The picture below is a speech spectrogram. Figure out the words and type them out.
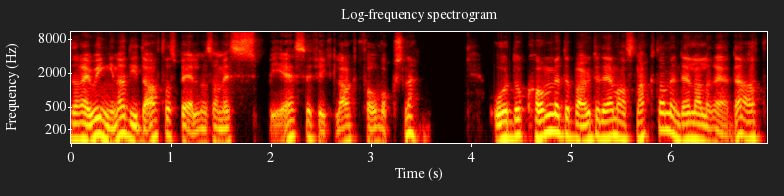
Det er jo ingen av de dataspillene som er spesifikt lagd for voksne. Og Da kommer vi tilbake til det vi har snakket om en del allerede. at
